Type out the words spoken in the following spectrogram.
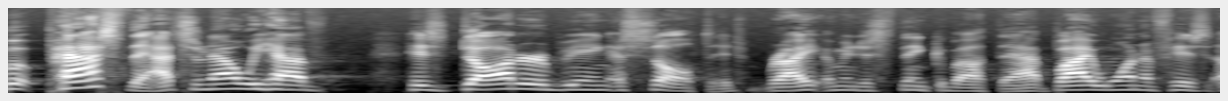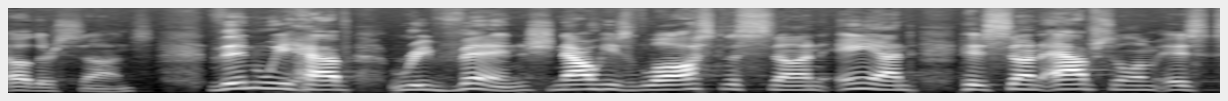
But past that, so now we have his daughter being assaulted, right? I mean, just think about that, by one of his other sons. Then we have revenge. Now he's lost the son, and his son Absalom is,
